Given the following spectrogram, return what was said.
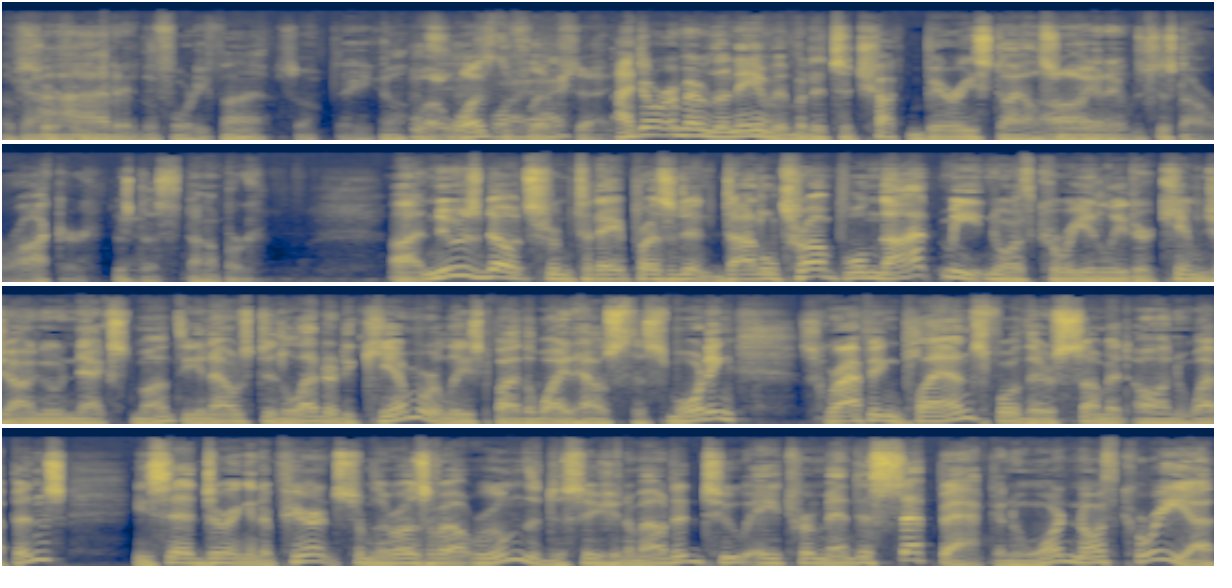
of Surfing Got Bird, the 45. So there you go. What was the flip side? I don't remember the name of it, but it's a Chuck Berry style song, yeah. and it was just a rocker, just a stomper. Uh, news notes from today President Donald Trump will not meet North Korean leader Kim Jong un next month. He announced in a letter to Kim, released by the White House this morning, scrapping plans for their summit on weapons. He said during an appearance from the Roosevelt Room, the decision amounted to a tremendous setback and warned North Korea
